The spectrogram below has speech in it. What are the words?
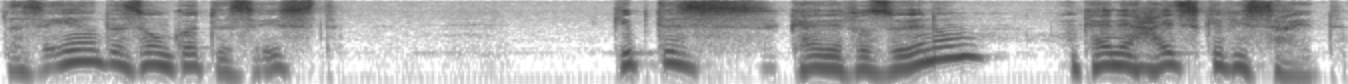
dass er der Sohn Gottes ist, gibt es keine Versöhnung und keine Heilsgewissheit.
